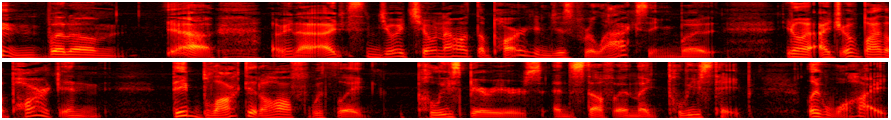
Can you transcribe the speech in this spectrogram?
but um yeah. I mean I, I just enjoy chilling out at the park and just relaxing. But you know, I, I drove by the park and they blocked it off with like police barriers and stuff and like police tape. Like, why?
